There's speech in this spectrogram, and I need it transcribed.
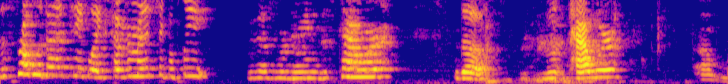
this is probably going to take like 7 minutes to complete because we're doing this tower. The, the tower. Um,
